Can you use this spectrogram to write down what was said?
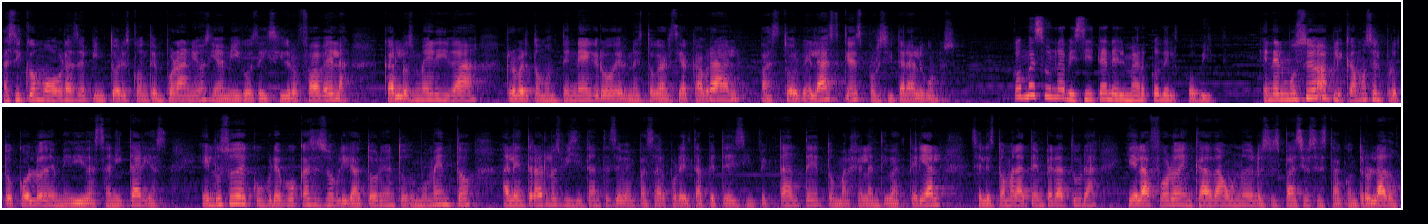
así como obras de pintores contemporáneos y amigos de Isidro Favela, Carlos Mérida, Roberto Montenegro, Ernesto García Cabral, Pastor Velázquez, por citar algunos. ¿Cómo es una visita en el marco del COVID? En el museo aplicamos el protocolo de medidas sanitarias. El uso de cubrebocas es obligatorio en todo momento. Al entrar los visitantes deben pasar por el tapete desinfectante, tomar gel antibacterial, se les toma la temperatura y el aforo en cada uno de los espacios está controlado.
